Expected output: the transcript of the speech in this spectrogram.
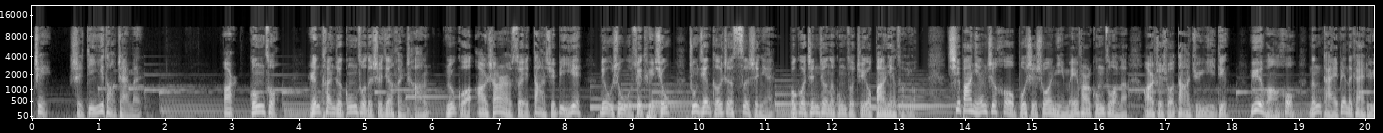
这是第一道窄门。二、工作，人看着工作的时间很长，如果二十二岁大学毕业，六十五岁退休，中间隔着四十年，不过真正的工作只有八年左右，七八年之后，不是说你没法工作了，而是说大局已定。越往后能改变的概率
